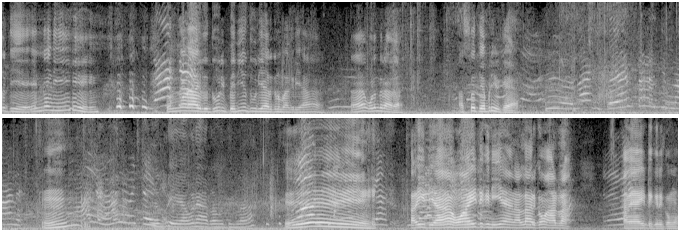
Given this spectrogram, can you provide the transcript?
குட்டி என்னடி? என்னடா இது தூரி பெரிய தூரியா இருக்குன்னு பாக்குறியா? ஆ விழுந்துடாத அஸ்வத் எப்படி இருக்க? பழகிட்டியா? உன் ஹைட்டுக்கு நீ நல்லா இருக்கவும் ஆடுறான். அவன் ஹைட்டுக்கு இருக்கமோ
